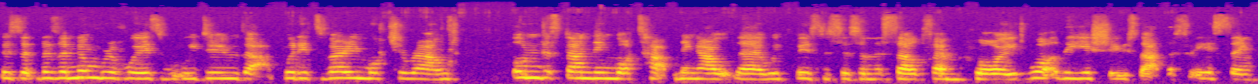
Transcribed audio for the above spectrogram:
there's a, there's a number of ways we do that, but it's very much around understanding what's happening out there with businesses and the self-employed. What are the issues that they're facing?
